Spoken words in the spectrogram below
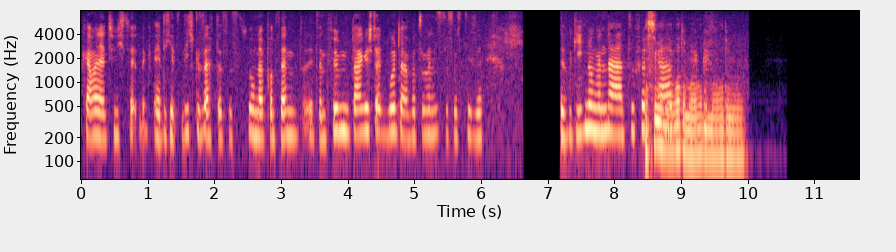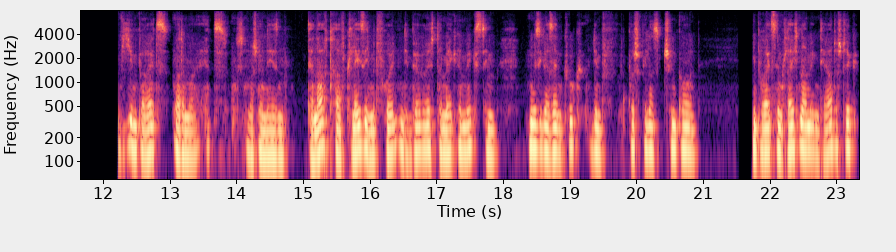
kann man natürlich, hätte ich jetzt nicht gesagt, dass es zu 100% jetzt im Film dargestellt wurde, aber zumindest, dass es diese, diese Begegnungen da zu führen Achso, warte mal, warte mal, warte mal. Wie ihm bereits, warte mal, jetzt muss ich mal schnell lesen. Danach traf Clay sich mit Freunden, dem Bürgerrichter Malcolm Mix, dem Musiker Sam Cook und dem Fußballspieler Jim Brown. Wie bereits im gleichnamigen Theaterstück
